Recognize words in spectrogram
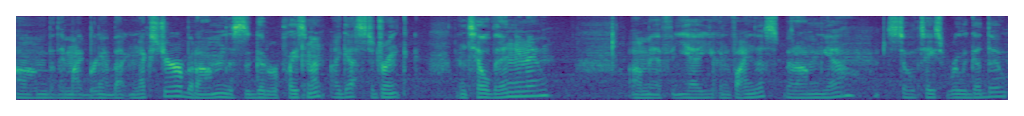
Um, but they might bring it back next year. But um, this is a good replacement, I guess, to drink until then, you know. Um, if yeah, you can find this, but um, yeah, it still tastes really good though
